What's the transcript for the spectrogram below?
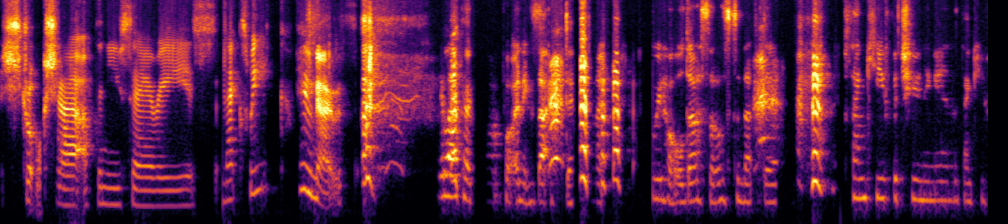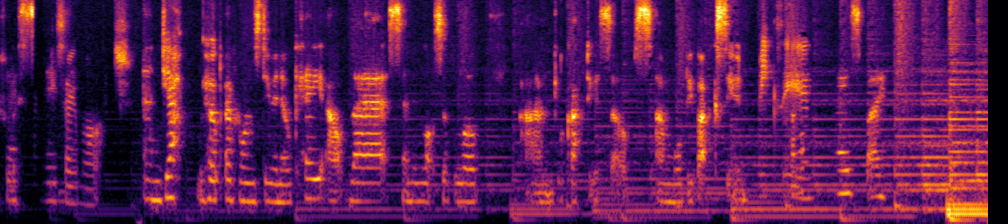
structure of the new series next week who knows I feel like I can't put an exact date. We hold ourselves to that date. Thank you for tuning in. Thank you for listening so much. And yeah, we hope everyone's doing okay out there. Sending lots of love and look after yourselves. And we'll be back soon. Speak soon. Bye. Guys, bye.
